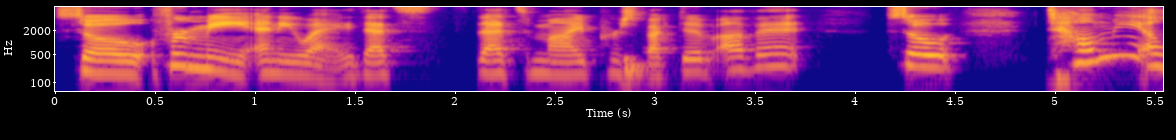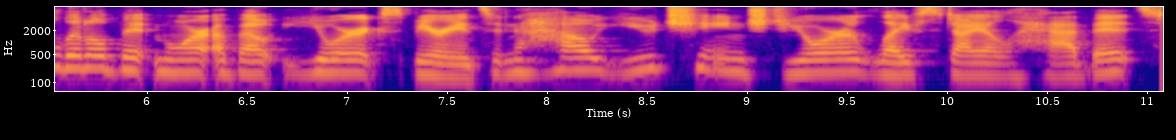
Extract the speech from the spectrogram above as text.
So for me anyway, that's that's my perspective of it. So tell me a little bit more about your experience and how you changed your lifestyle habits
